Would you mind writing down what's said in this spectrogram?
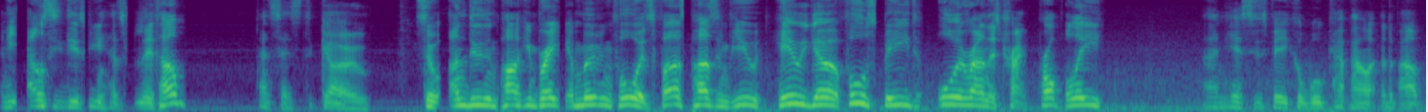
and the LCD screen has lit up and says to go. So undo the parking brake and moving forwards, first person view, here we go at full speed, all around this track properly. And yes, this vehicle will cap out at about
